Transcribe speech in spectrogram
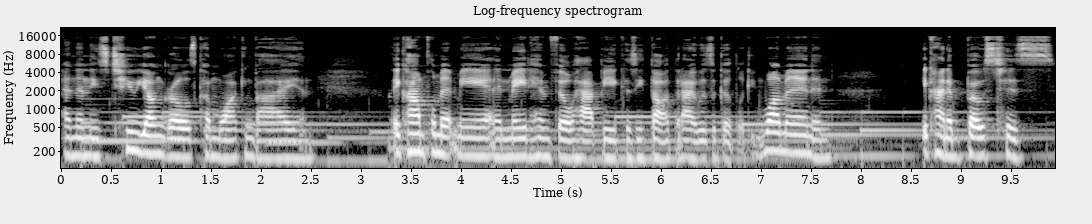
and then these two young girls come walking by and they compliment me, and it made him feel happy because he thought that I was a good looking woman, and it kind of boasts his,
